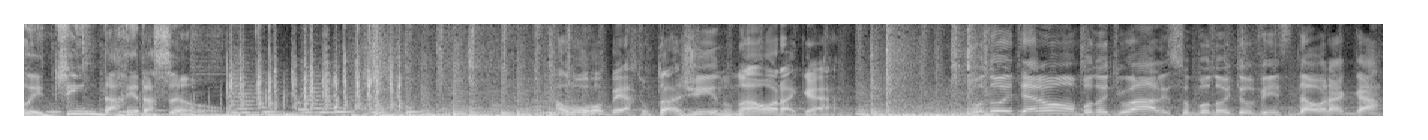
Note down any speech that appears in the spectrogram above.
Boletim da Redação. Alô, Roberto Tagino, na hora H. Boa noite, Heron. Boa noite, Alisson. Boa noite, ouvintes da hora H.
